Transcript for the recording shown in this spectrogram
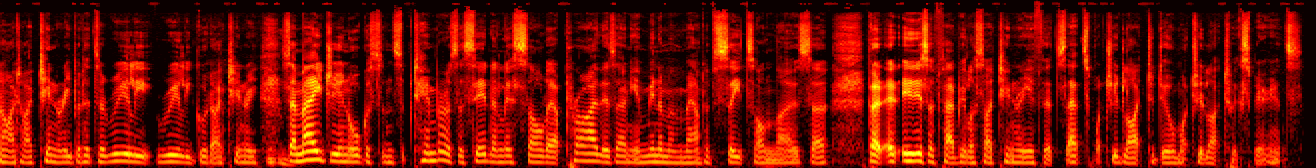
night itinerary, but it's a really really good itinerary. Mm-hmm. So May, June, August, and September, as I said, unless sold out prior, there's only a minimum amount of seats on those. So, but it, it is a fabulous itinerary if that's that's what you'd like to do and what you'd like to experience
